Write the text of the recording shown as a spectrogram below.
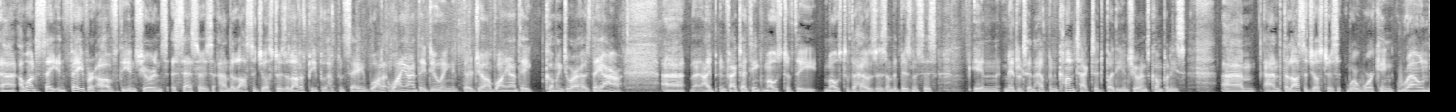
Uh, I want to say, in favour of the insurance assessors and the loss adjusters, a lot of people have been saying, "What? Why aren't they doing their job? Why aren't they coming to our house?" They are. Uh, I, in fact, I think most of the most of the houses and the businesses in Midleton have been contacted by the insurance companies, um, and the loss adjusters were working round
